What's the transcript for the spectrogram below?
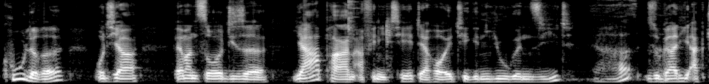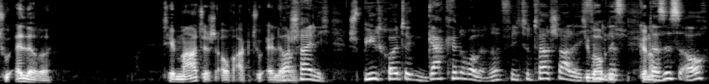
coolere und ja, wenn man so diese Japan-Affinität der heutigen Jugend sieht, Ja. sogar die aktuellere. Thematisch auch aktuellere. Wahrscheinlich. Spielt heute gar keine Rolle, ne? Finde ich total schade. Ich Überhaupt finde, das, nicht, genau. das ist auch,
